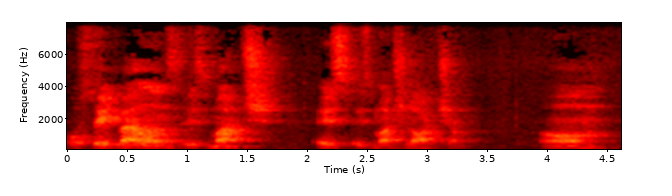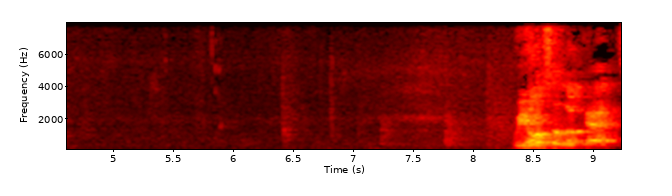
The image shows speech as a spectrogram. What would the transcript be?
of state violence is much, is, is much larger. Um, we also look at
